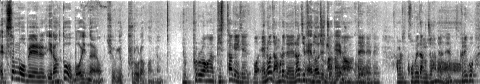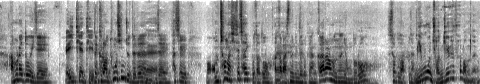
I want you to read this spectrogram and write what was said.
엑선모빌이랑 또뭐 있나요? 지금 6%라고 하면? 6%라고 하면 비슷하게 이제 뭐 에너지 아무래도 에너지 에너지 좀 쪽이 많아요. 많고. 네네네. 아무래도 고배당주 하면은 어. 그리고 아무래도 이제 AT&T 네, 그런 통신주들은 네. 이제 사실 뭐 엄청난 시세 차익보다도 아까 네. 말씀드린 대로 그냥 깔아놓는 용도로 어. 쓰셔도 나쁘지 않죠. 미국은 전기 회사는 없나요?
